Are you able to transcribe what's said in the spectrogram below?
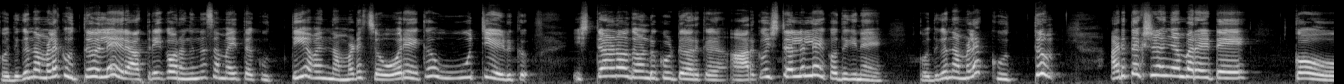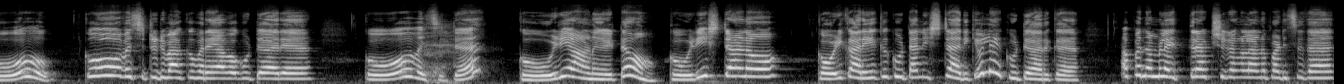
കൊതുക് നമ്മളെ കുത്തുമല്ലേ രാത്രിയൊക്കെ ഉറങ്ങുന്ന സമയത്ത് കുത്തി അവൻ നമ്മുടെ ചോരയൊക്കെ ഊറ്റിയെടുക്കും. ഇഷ്ടമാണോ അതുകൊണ്ട് കൂട്ടുകാർക്ക്? ആർക്കും ഇഷ്ടമല്ലല്ലേ കൊതുകിനെ? കൊതുക് നമ്മളെ കുത്തും. അടുത്ത അക്ഷരം ഞാൻ പറയട്ടെ? കോ. കോ വെച്ചിട്ടൊരു വാക്ക് പറയാവോ കൂട്ടുകാര്? കോ വെച്ചിട്ട് കോഴിയാണ് കേട്ടോ. കോഴി ഇഷ്ടാണോ? കോഴി കറിയൊക്കെ കൂട്ടാൻ ഇഷ്ടമായിരിക്കും അല്ലേ കൂട്ടുകാർക്ക്? അപ്പൊ നമ്മൾ എത്ര അക്ഷരങ്ങളാണ് പഠിച്ചത്?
